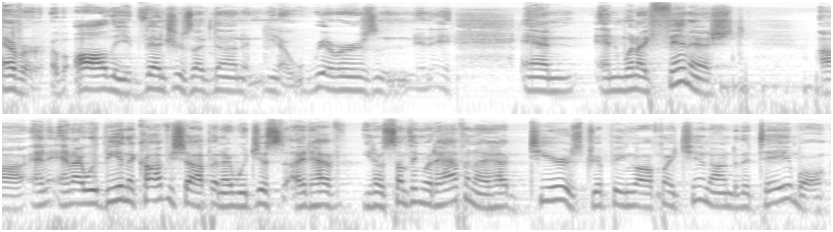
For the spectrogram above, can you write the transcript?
ever. Of all the adventures I've done, and you know, rivers, and and and when I finished. Uh, and, and I would be in the coffee shop and I would just, I'd have, you know, something would happen. I'd have tears dripping off my chin onto the table.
